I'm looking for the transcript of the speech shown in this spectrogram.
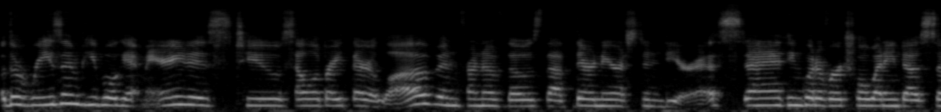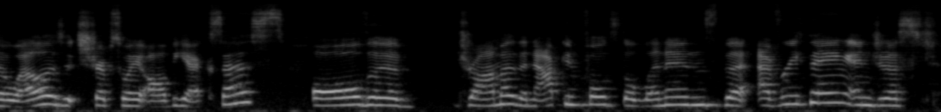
The reason people get married is to celebrate their love in front of those that they're nearest and dearest. And I think what a virtual wedding does so well is it strips away all the excess, all the drama, the napkin folds, the linens, the everything, and just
